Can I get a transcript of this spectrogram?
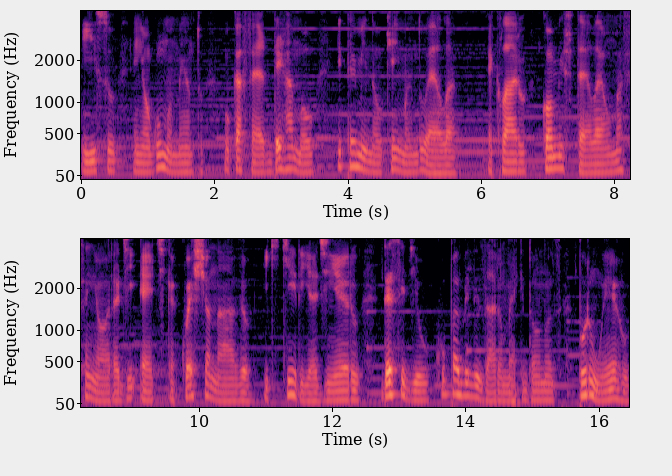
Isso, em algum momento, o café derramou e terminou queimando ela. É claro, como Stella é uma senhora de ética questionável e que queria dinheiro, decidiu culpabilizar o McDonald's por um erro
